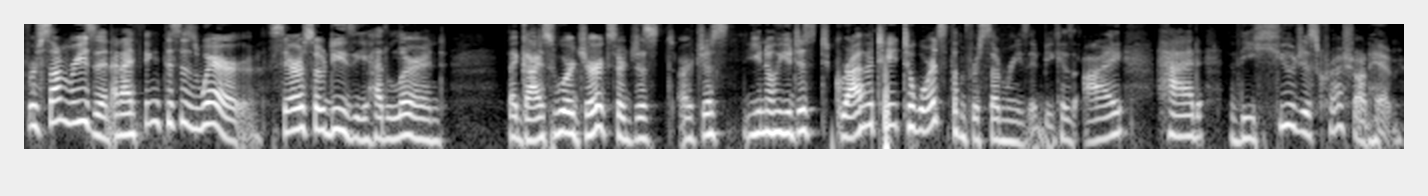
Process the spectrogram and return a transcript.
for some reason, and I think this is where Sarah Sodezi had learned that guys who are jerks are just are just you know you just gravitate towards them for some reason because I had the hugest crush on him.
